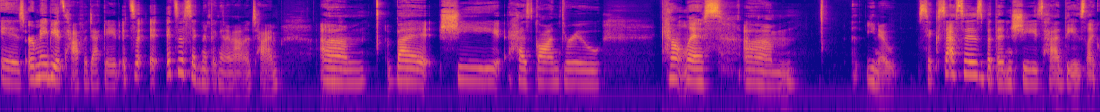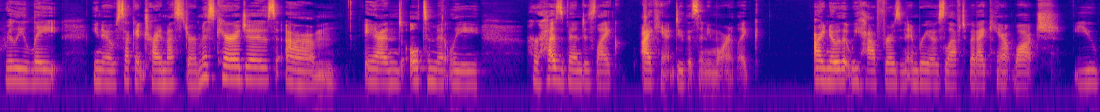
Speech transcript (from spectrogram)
is, or maybe it's half a decade. It's a it's a significant amount of time. Um, but she has gone through countless, um, you know, successes, but then she's had these like really late, you know, second trimester miscarriages. Um, and ultimately, her husband is like, I can't do this anymore. Like, I know that we have frozen embryos left, but I can't watch you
